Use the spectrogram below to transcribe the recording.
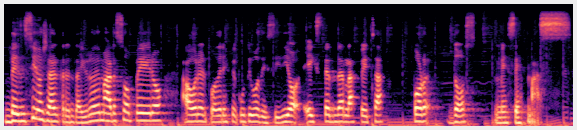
venció ya el 31 de marzo, pero ahora el Poder Ejecutivo decidió extender la fecha por dos meses más.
